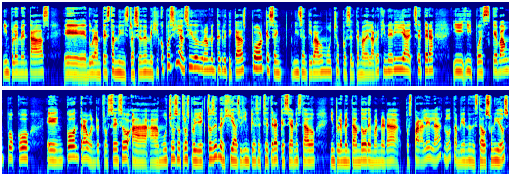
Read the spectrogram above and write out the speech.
implementadas eh, durante esta administración en México, pues sí han sido duramente criticadas porque se ha incentivado mucho, pues el tema de la refinería, etcétera, y, y pues que va un poco en contra o en retroceso a, muchos otros proyectos de energías limpias, etcétera, que se han estado implementando de manera pues paralela, ¿no? También en Estados Unidos.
